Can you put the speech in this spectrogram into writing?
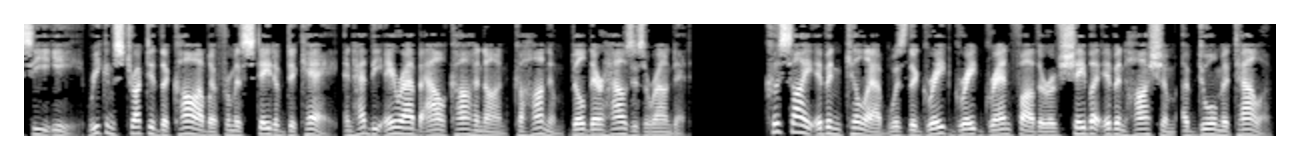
CE reconstructed the Kaaba from a state of decay, and had the Arab al-Kahanan build their houses around it. Qusay ibn Kilab was the great-great-grandfather of Shayba ibn Hashim Abdul Muttalib.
